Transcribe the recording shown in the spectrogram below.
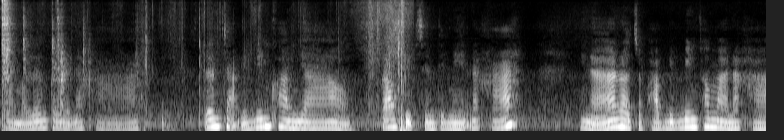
เรามาเริ่มกันเลยนะคะ เริ่มจากริบบิ้นความยาว 90เซนติเมตรนะคะนี่นะเราจะพับริบบิ้นเข้ามานะคะ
